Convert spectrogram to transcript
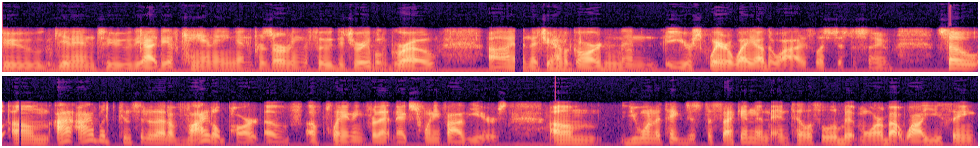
to get into the idea of canning and preserving the food that you're able to grow, uh, and that you have a garden and you're squared away otherwise. Let's just assume. So, um, I, I would consider that a vital part of of planning for that next 25 years. Um, you want to take just a second and, and tell us a little bit more about why you think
